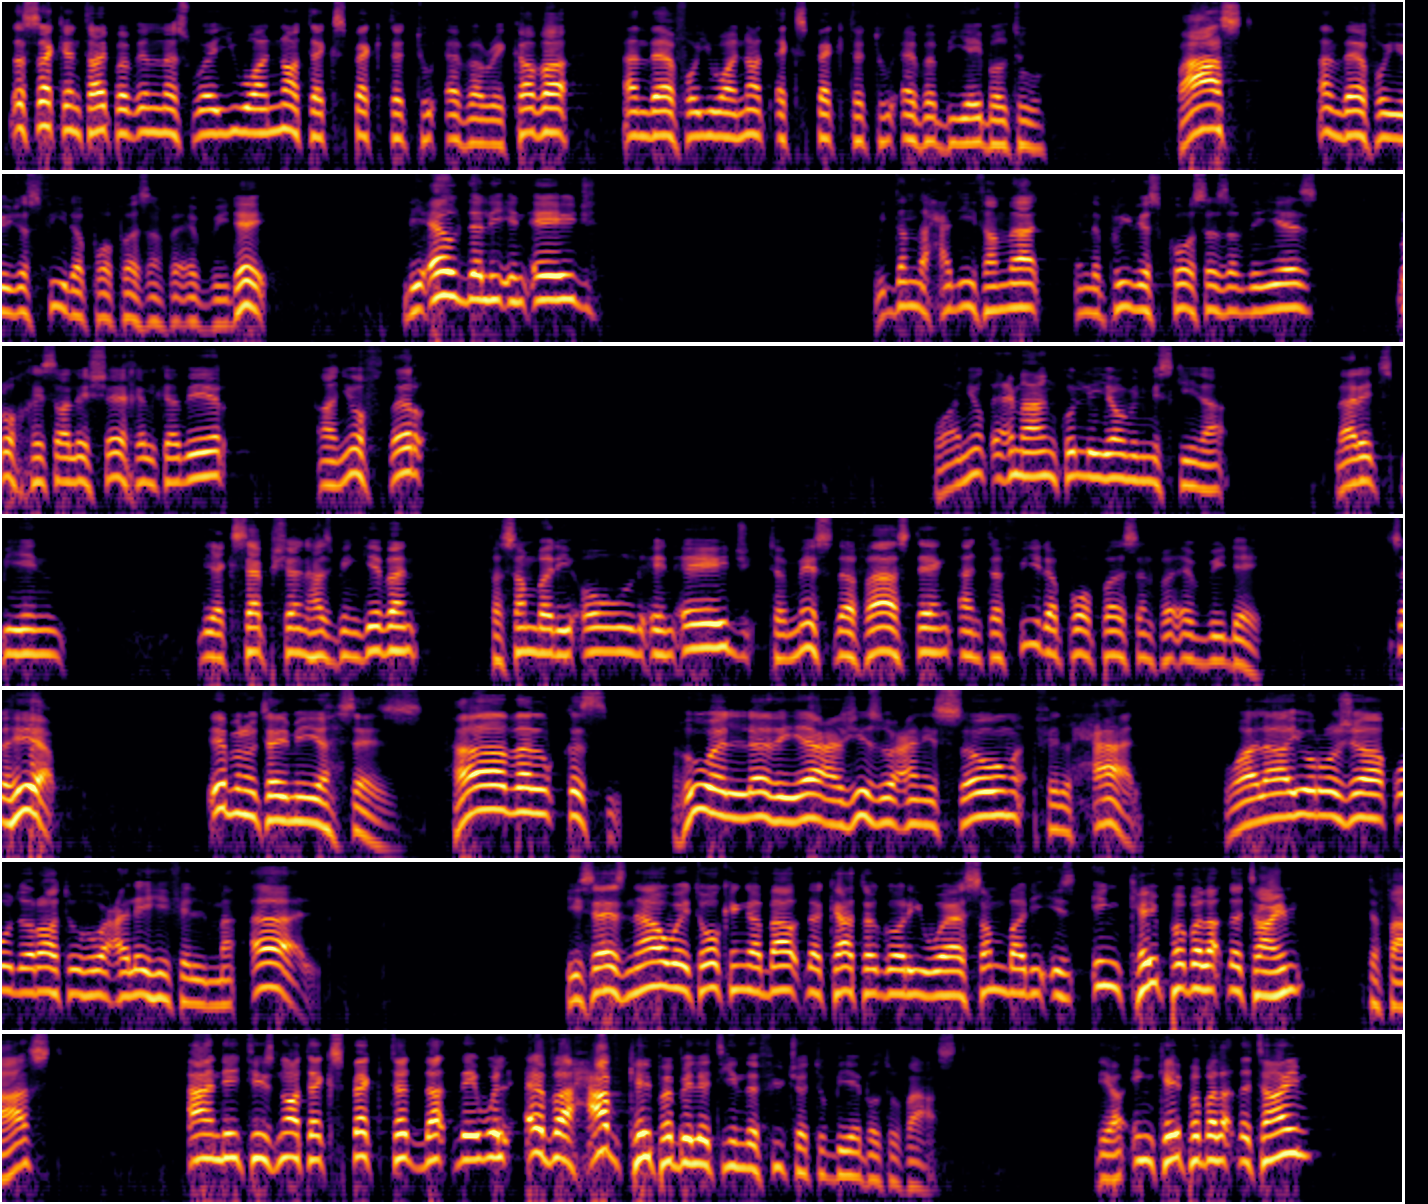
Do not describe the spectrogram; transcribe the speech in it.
The second type of illness where you are not expected to ever recover, and therefore you are not expected to ever be able to fast, and therefore you just feed a poor person for every day. The elderly in age, we've done the hadith on that in the previous courses of the years. رخص للشيخ الكبير أن يفطر وأن يطعم عن كل يوم المسكين that it's been the exception has been given for somebody old in age to miss the fasting and to feed a poor person for every day. So here, ابن تيمية says هذا القسم هو الذي يعجز عن الصوم في الحال ولا يرجى قدرته عليه في المآل He says now we're talking about the category where somebody is incapable at the time to fast and it is not expected that they will ever have capability in the future to be able to fast. They are incapable at the time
